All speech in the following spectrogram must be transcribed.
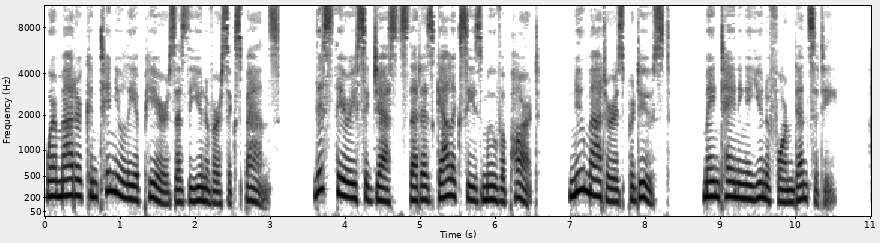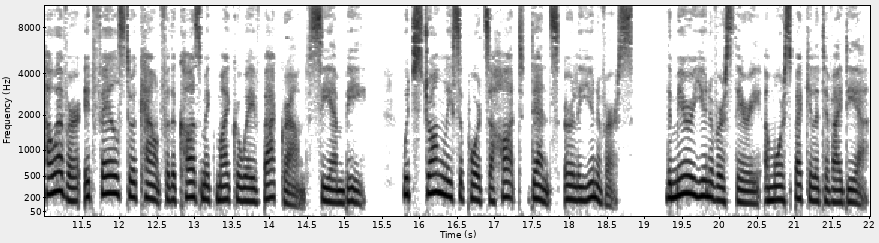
where matter continually appears as the universe expands. This theory suggests that as galaxies move apart, new matter is produced, maintaining a uniform density. However, it fails to account for the cosmic microwave background, CMB, which strongly supports a hot, dense, early universe. The mirror universe theory, a more speculative idea,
